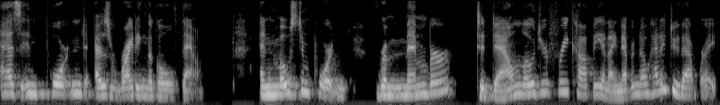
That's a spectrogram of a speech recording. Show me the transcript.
as important as writing the goal down. And most important, remember to download your free copy. And I never know how to do that right.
